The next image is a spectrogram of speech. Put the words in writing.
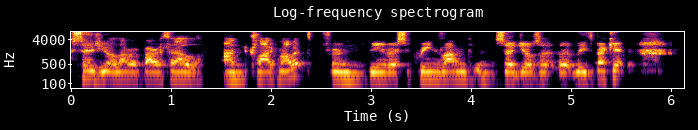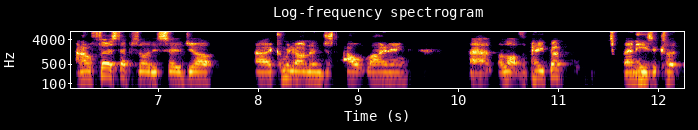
Sergio Lara-Bercial and Clive Mallett from the University of Queensland, and Sergio's at, at Leeds Beckett. And our first episode is Sergio uh, coming on and just outlining uh, a lot of the paper. And here's a clip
